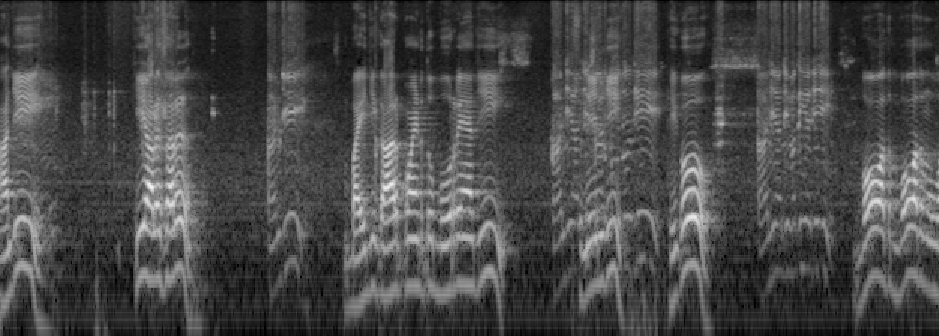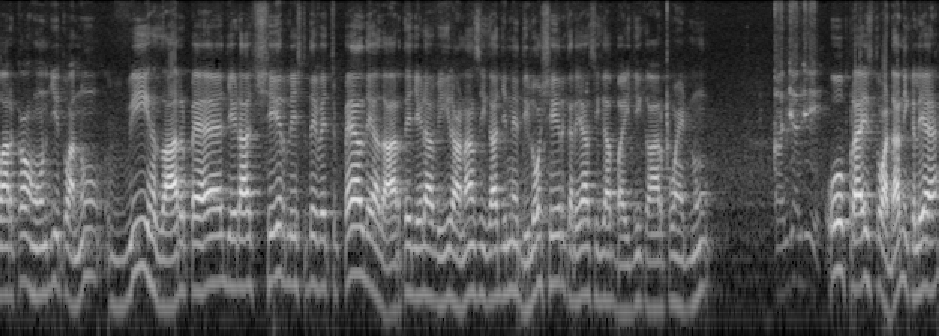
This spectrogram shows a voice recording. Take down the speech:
ਹਾਂਜੀ ਕੀ ਹਾਲ ਹੈ ਸਰ? ਹਾਂਜੀ। ਬਾਈ ਜੀ ਕਾਰ ਪੁਆਇੰਟ ਤੋਂ ਬੋਲ ਰਹੇ ਹਾਂ ਜੀ। ਹਾਂਜੀ ਸੁਨੀਲ ਜੀ। ਠੀਕ ਹੋ? ਹਾਂਜੀ ਹਾਂਜੀ ਵਧੀਆ ਜੀ। ਬਹੁਤ ਬਹੁਤ ਮੁਬਾਰਕਾਂ ਹੋਣ ਜੀ ਤੁਹਾਨੂੰ। 20000 ਰੁਪਏ ਜਿਹੜਾ ਸ਼ੇਅਰ ਲਿਸਟ ਦੇ ਵਿੱਚ ਪਹਿਲ ਦੇ ਆਧਾਰ ਤੇ ਜਿਹੜਾ ਵੀਰ ਆਣਾ ਸੀਗਾ ਜਿਨੇ ਦਿਲੋਂ ਸ਼ੇਅਰ ਕਰਿਆ ਸੀਗਾ ਬਾਈ ਜੀ ਕਾਰ ਪੁਆਇੰਟ ਨੂੰ ਹਾਂਜੀ ਹਾਂਜੀ। ਉਹ ਪ੍ਰਾਈਜ਼ ਤੁਹਾਡਾ ਨਿਕਲਿਆ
